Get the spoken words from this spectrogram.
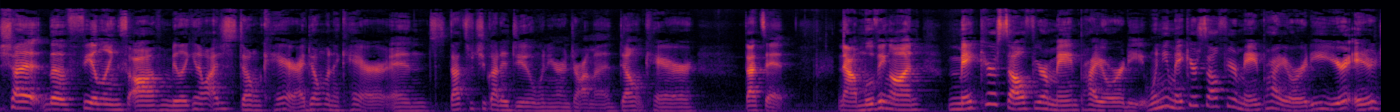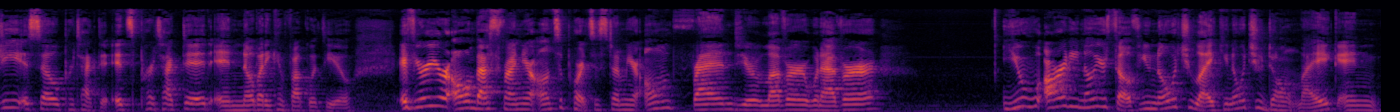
shut the feelings off and be like, you know, I just don't care. I don't want to care. And that's what you got to do when you're in drama. Don't care. That's it. Now, moving on, make yourself your main priority. When you make yourself your main priority, your energy is so protected. It's protected and nobody can fuck with you. If you're your own best friend, your own support system, your own friend, your lover, whatever, you already know yourself. You know what you like, you know what you don't like, and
